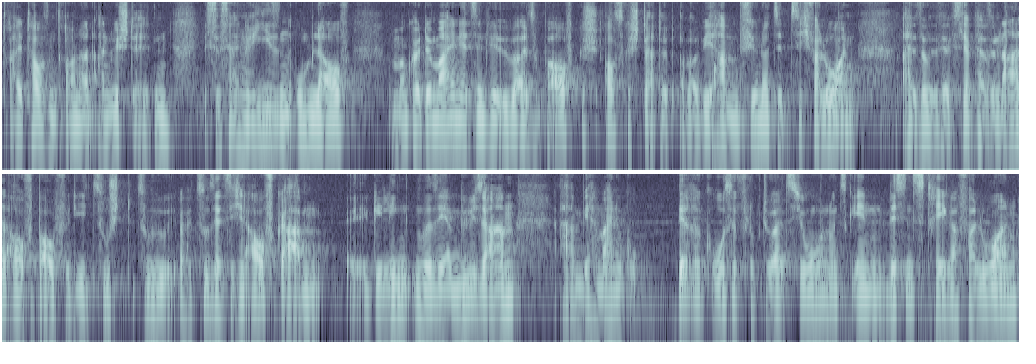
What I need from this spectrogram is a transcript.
3300 Angestellten ist es ein Riesenumlauf. Und man könnte meinen, jetzt sind wir überall super ausgestattet, aber wir haben 470 verloren. Also selbst der Personalaufbau für die äh, zusätzlichen Aufgaben äh, gelingt nur sehr mühsam. Ähm, wir haben eine irre große Fluktuation, uns gehen Wissensträger verloren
